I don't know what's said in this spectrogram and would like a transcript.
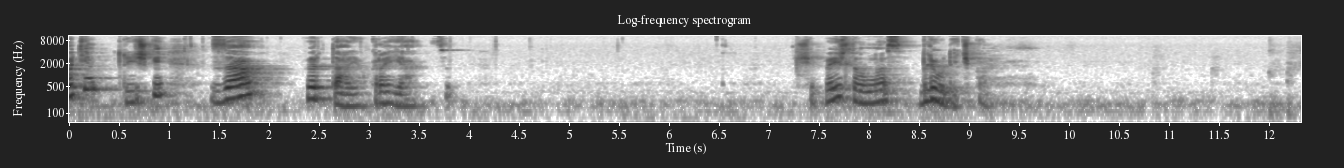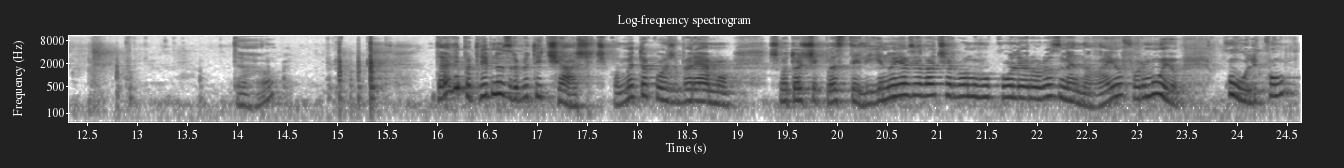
Потім трішки завертаю края. Щоб вийшло у нас блюдечко. Так. Далі потрібно зробити чашечку. Ми також беремо шматочок пластиліну, я взяла червоного кольору, розминаю, формую кульку.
